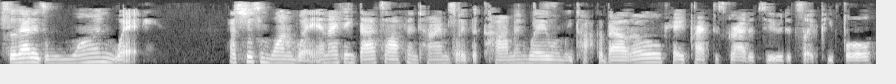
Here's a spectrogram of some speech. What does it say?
So that is one way. That's just one way. And I think that's oftentimes like the common way when we talk about, oh, okay, practice gratitude. It's like people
